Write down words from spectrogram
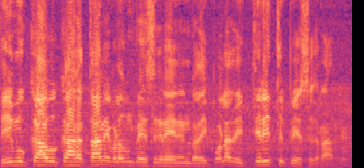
திமுகவுக்காகத்தான் இவ்வளவும் பேசுகிறேன் என்பதைப் போல் அதை திரித்து பேசுகிறார்கள்.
